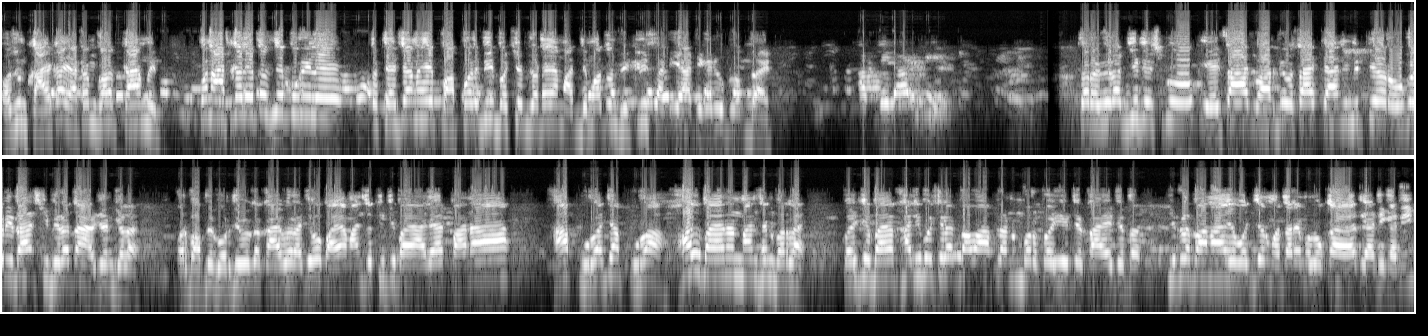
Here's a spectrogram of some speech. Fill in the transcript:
अजून काय काय आयटम करत काय माहीत? पण आजकाल येतच नाही पुरीले. तर त्याच्यानं हे पापड बी बचत गटाच्या माध्यमातून विक्रीसाठी या ठिकाणी उपलब्ध आहेत. तर रविराजजी देशमुख याचा आज वाढदिवस आहे. त्यानिमित्त रोग निदान शिबिराचं आयोजन केलं. और बापरे गर्दी का काय वेळ राजे हो? बाया माणसं किती बाया आल्या पाना हा पुराच्या पुरा हॉल बायानं माणसाने भरलाय. काही बाया खाली बसल्यात बाबा आपला नंबर काही येते काय येते तर. इकडे पाना हे वज्जर म्हातारे लोक आहेत या ठिकाणी.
